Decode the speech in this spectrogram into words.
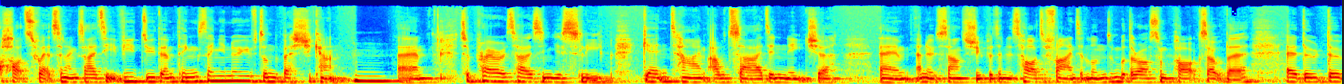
hot sweats and anxiety, if you do them things, then you know you've done the best you can. Mm. Um, so prioritising your sleep, getting time outside in nature. Um, I know it sounds stupid and it's hard to find in London, but there are some parks out there. Uh, the, the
